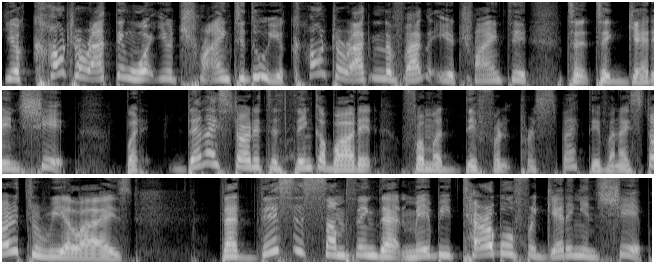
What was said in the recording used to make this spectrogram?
you're counteracting what you're trying to do. You're counteracting the fact that you're trying to to to get in shape. But then I started to think about it from a different perspective. And I started to realize that this is something that may be terrible for getting in shape,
